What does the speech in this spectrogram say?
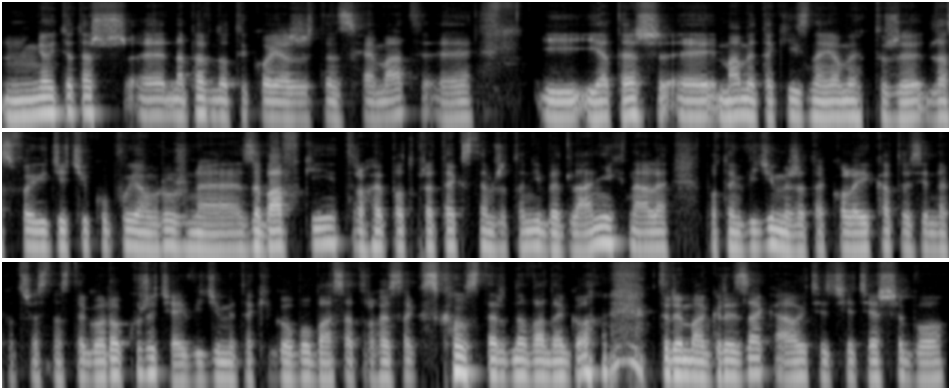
No i to też e, na pewno ty kojarzysz ten schemat e, i ja też mamy takich znajomych, którzy dla swoich dzieci kupują różne zabawki, trochę pod pretekstem, że to niby dla nich, no ale potem widzimy, że ta kolejka to jest jednak od 16 roku życia i widzimy takiego bobasa trochę tak skonsternowanego, który ma gryzak, a ojciec się cieszy, bo,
